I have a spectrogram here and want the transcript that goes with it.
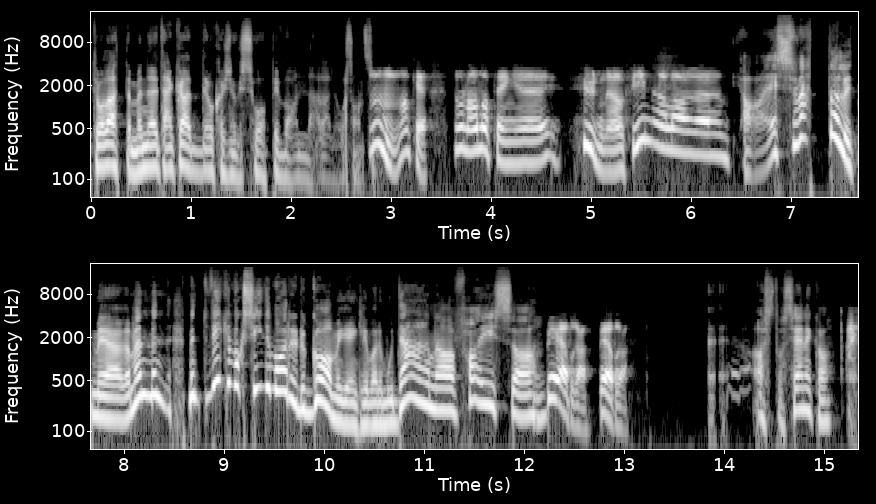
toalettet, men jeg tenker at det var kanskje noe såpe i vannet eller noe sånt. Så. Mm, ok. Noen andre ting? eh, Huden er fin, eller? eh? Ja, jeg svetter litt mer. Men, men, men hvilken vaksine var det du ga meg, egentlig? Var det Moderna, Pfizer, Bedre, bedre. AstraZeneca? Nei,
